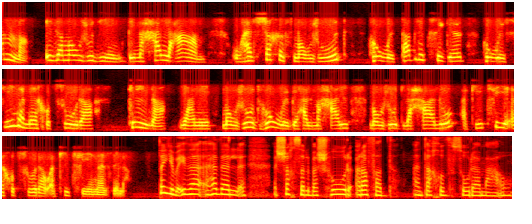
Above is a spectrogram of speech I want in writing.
أما إذا موجودين بمحل عام وهالشخص موجود هو بابليك فيجر هو فينا ناخذ صورة كلنا يعني موجود هو بهالمحل موجود لحاله أكيد في اخذ صورة وأكيد في نزلها طيب إذا هذا الشخص المشهور رفض أن تأخذ صورة معه.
